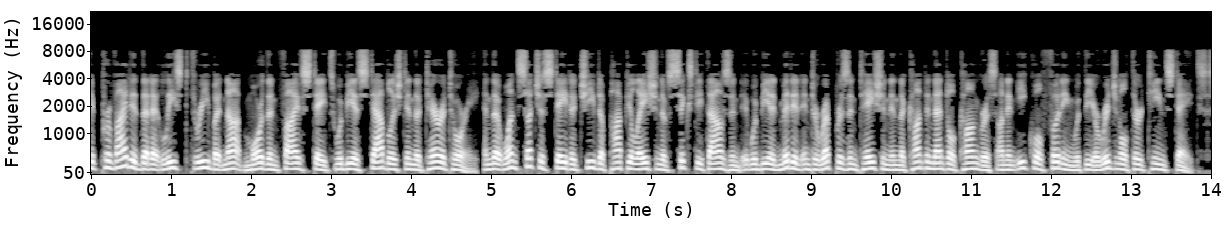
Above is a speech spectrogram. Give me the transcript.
It provided that at least three but not more than five states would be established in the territory, and that once such a state achieved a population of 60,000 it would be admitted into representation in the Continental Congress on an equal footing with the original 13 states.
